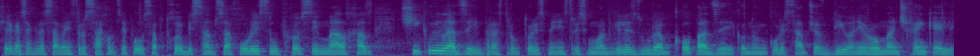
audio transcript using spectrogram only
შინაგან საქმეთა სამინისტროს სახელმწიფო უსაფრთხოების სამსახურის უფროსი მალხაზ ჩიკვილაძე, ინფრასტრუქტურის მინისტრის მოადგილე ზურაბ კოპაძე, ეკონომიკური საბჭოს მდივანი რომან ჩხენკელი,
